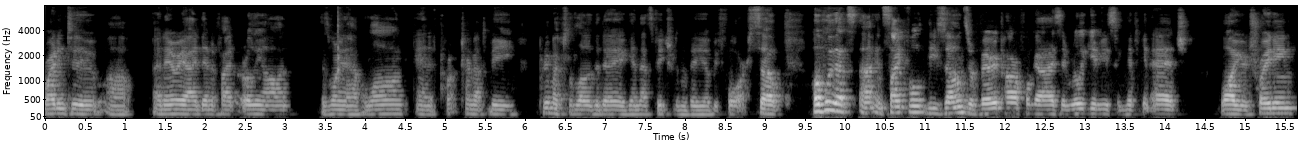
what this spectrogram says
right into uh, an area I identified early on as wanting to have long, and it turned out to be pretty much the low of the day. Again, that's featured in the video before. So hopefully that's uh, insightful. These zones are very powerful, guys. They really give you a significant edge while you're trading.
